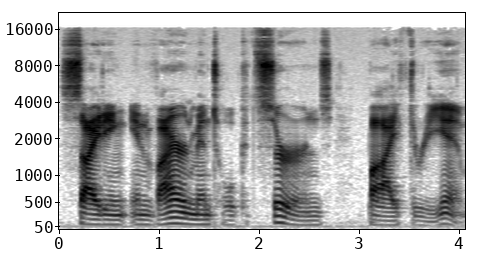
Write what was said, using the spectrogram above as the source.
citing environmental concerns by 3M.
